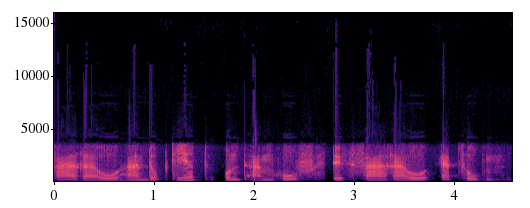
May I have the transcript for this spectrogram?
Pharao adoptiert und am Hof des Pharao erzogen.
